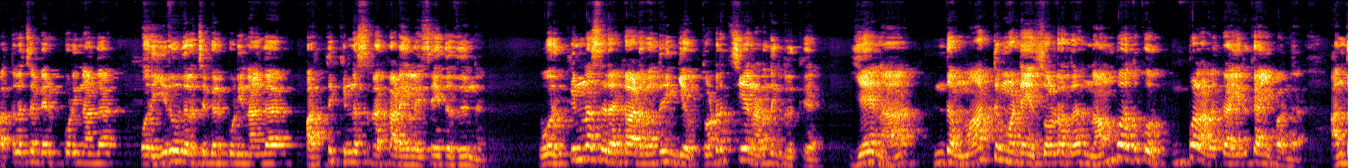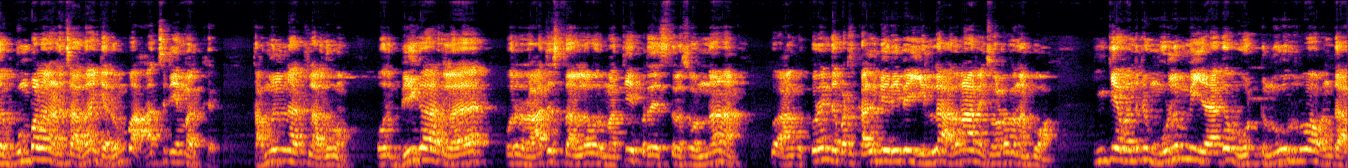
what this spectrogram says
பத்து லட்சம் பேர் கூடினாங்க ஒரு இருபது லட்சம் பேர் கூடினாங்க பத்து கின்னஸ் ரெக்கார்டுகளை செய்ததுன்னு. ஒரு கின்னஸ் ரெக்கார்டு வந்து இங்க தொடர்ச்சியா நடந்துகிட்டு இருக்கு. ஏன்னா இந்த மாட்டு மண்டையை சொல்றத நம்புறதுக்கு ஒரு கும்பல் அழகா இருக்காங்க பாருங்க. அந்த கும்பலை நினைச்சாதான் இங்க ரொம்ப ஆச்சரியமா இருக்கு. தமிழ்நாட்டுல அதுவும். ஒரு பீகார்ல ஒரு ராஜஸ்தான்ல ஒரு மத்திய பிரதேசத்துல சொன்னா அங்க குறைந்தபட்ச கல்வி அறிவே இல்லை அதனால அவன் சொல்றதை நம்புவான். இங்க வந்துட்டு முழுமையாக ஒட்டு நூறு ரூபா வந்தா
